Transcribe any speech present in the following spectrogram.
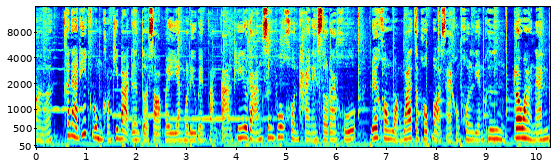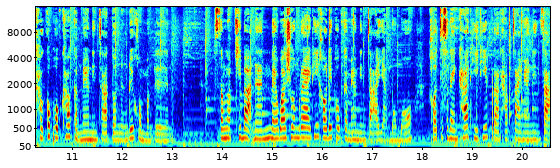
มอ ขณะที่กลุ่มของคิบะเดินตรวจสอบไปยังบริเวณต่างๆ ที่ร้างซึ่งผู้คนภายในโซราคุ ด้วยความหวังว่าจะพบเบาะแสของคนเลี้ยงผึ้งระหว่างนั้นเขาก็พบเข้ากับแมวนินจาตัวหนึ่งด้วยความบังเอิญ สำหรับคิบะนั้นแม้ว่าช่วงแรกที่เขาได้พบกับแมวนินจาอย่างโมโมะเขาจะแสดงท่าทีที่ประทับใจแมวนินจา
